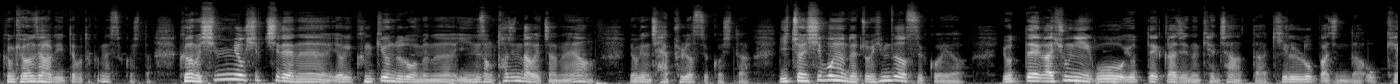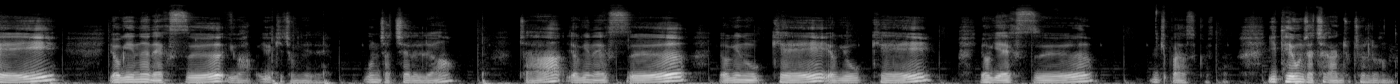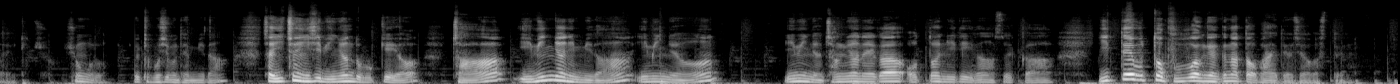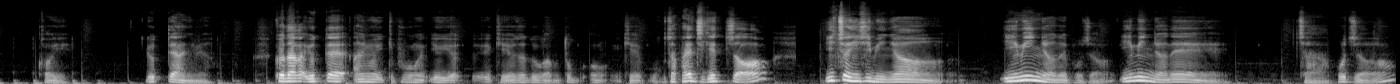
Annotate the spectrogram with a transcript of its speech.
그럼 결혼 생활도 이때부터 끝냈을 것이다. 그러면 16, 17에는 여기 금기운 들어오면은 이 인성 터진다고 했잖아요. 여기는 잘 풀렸을 것이다. 2015년도엔 좀 힘들었을 거예요. 요때가 흉이고 요때까지는 괜찮았다. 길로 빠진다. 오케이. 여기는 X 이거 이렇게 정리해. 운 자체를요. 자, 여기는 X, 여기는 오케이, 여기 오케이, 여기 X 이렇게 빠졌을 것이다. 이 대운 자체가 안 좋게 흘러간다. 이렇게 쭉 흉으로. 이렇게 보시면 됩니다. 자, 2022년도 볼게요. 자, 이민년입니다. 이민년. 이민년. 작년에가 어떤 일이 일어났을까? 이때부터 부부관계는 끝났다고 봐야 돼요. 제가 봤을 때는. 거의. 요때 아니면. 그러다가 요때 아니면 이렇게 부부관 여, 여, 이렇게 여자도 가면 또 어, 이렇게 복잡해지겠죠. 2022년 이민년을 보죠. 이민년에 자 보죠.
